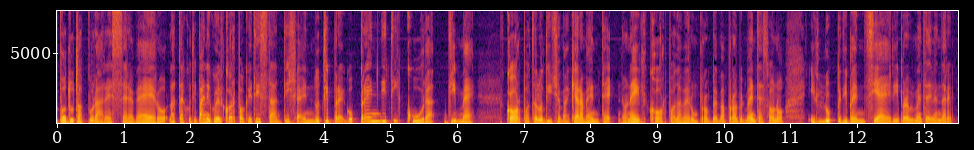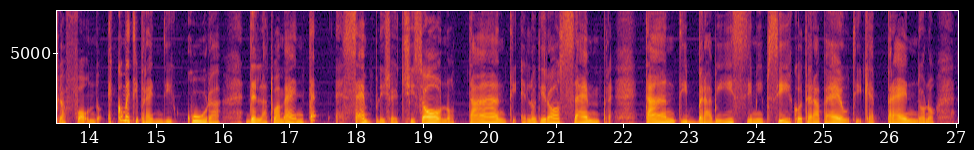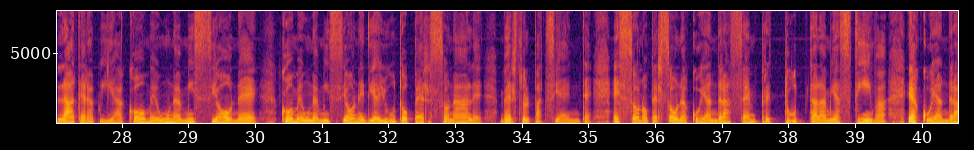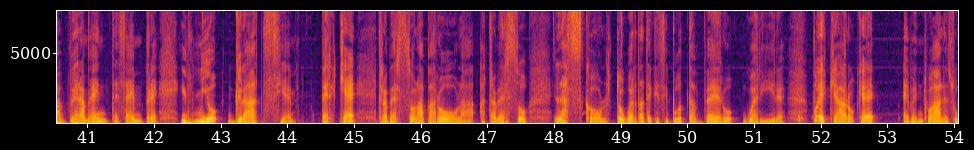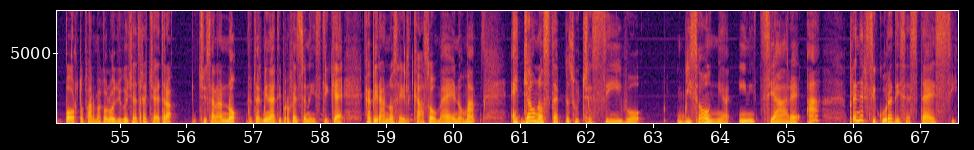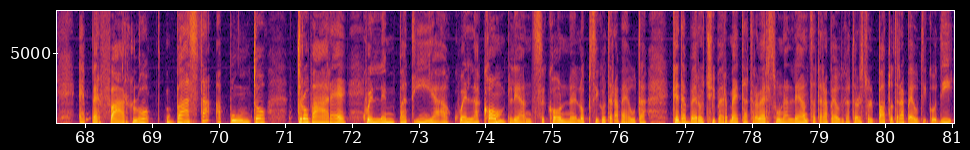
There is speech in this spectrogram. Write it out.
potuto appurare essere vero. L'attacco di panico è il corpo che ti sta dicendo ti prego prenditi cura di me. Corpo te lo dice, ma chiaramente non è il corpo ad avere un problema, probabilmente sono il loop di pensieri, probabilmente devi andare più a fondo. E come ti prendi cura della tua mente? È semplice, ci sono tanti, e lo dirò sempre, tanti bravissimi psicoterapeuti che prendono la terapia come una missione, come una missione di aiuto personale verso il paziente e sono persone a cui andrà sempre tutta la mia stima e a cui andrà veramente sempre il mio grazie perché attraverso la parola, attraverso l'ascolto, guardate che si può davvero guarire. Poi è chiaro che eventuale supporto farmacologico, eccetera, eccetera, ci saranno determinati professionisti che capiranno se è il caso o meno, ma è già uno step successivo. Bisogna iniziare a prendersi cura di se stessi e per farlo basta appunto trovare quell'empatia, quella compliance con lo psicoterapeuta che davvero ci permette attraverso un'alleanza terapeutica, attraverso il patto terapeutico di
